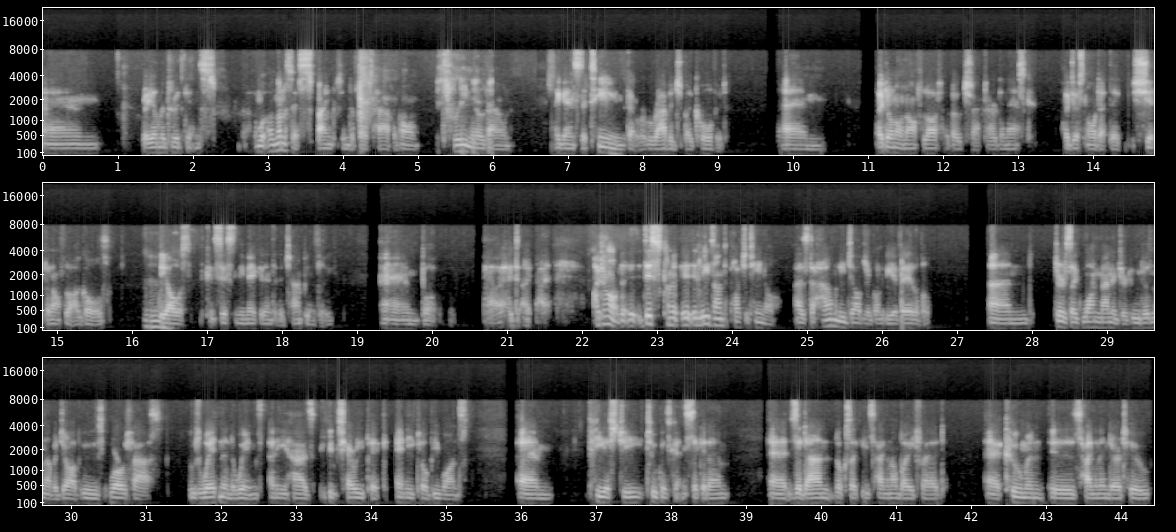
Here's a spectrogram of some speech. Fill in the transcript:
um, Real Madrid getting, well, I'm going to say spanked in the first half at home, 3 0 down against a team that were ravaged by COVID. Um, I don't know an awful lot about Shakhtar Donetsk. I just know that they ship an awful lot of goals. They always consistently make it into the Champions League. Um, but I, I, I, I don't know. This kind of it, it leads on to Pochettino as to how many jobs are going to be available, and there's like one manager who doesn't have a job, who's world class, who's waiting in the wings, and he has he can cherry pick any club he wants. Um, PSG, Tuchel's getting sick of them. Uh, Zidane looks like he's hanging on by a thread. Uh, Koeman is hanging in there too.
